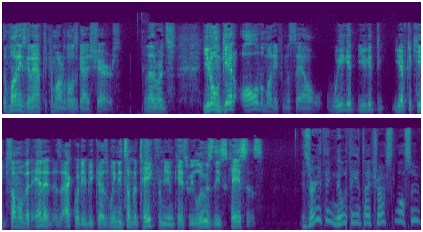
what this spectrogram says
The money's going to have to come out of those guys' shares. In other words, you don't get all the money from the sale. We get you get to you have to keep some of it in it as equity because we need something to take from you in case we lose these cases. Is there anything new with the antitrust lawsuit?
